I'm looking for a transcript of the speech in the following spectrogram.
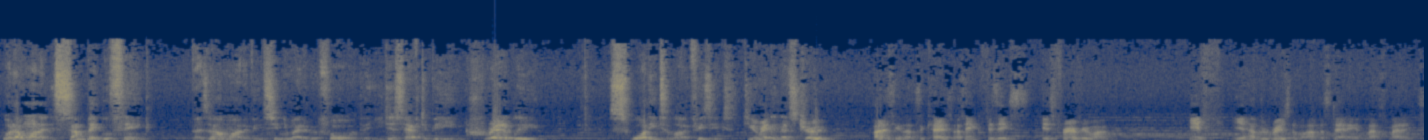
what I want some people think, as I might have insinuated before, that you just have to be incredibly swotty to like physics. Do you reckon that's true? I don't think that's the case. I think physics is for everyone if you have a reasonable understanding of mathematics.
